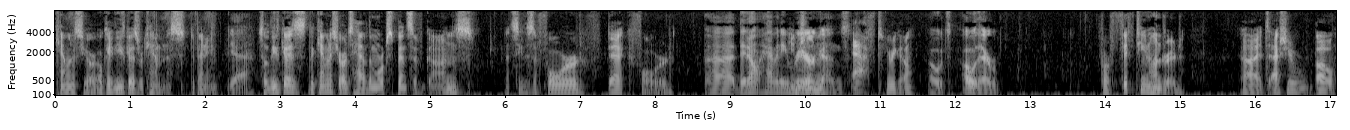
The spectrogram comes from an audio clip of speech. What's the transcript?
Caminus Yard. Okay, these guys are Caminus, depending. Yeah. So these guys, the Caminus Yards have the more expensive guns. Let's see, this is a forward, deck, forward. Uh, they don't have any rear engine, guns. Aft. Here we go. Oh, it's oh they're For 1500 uh, it's actually, oh,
